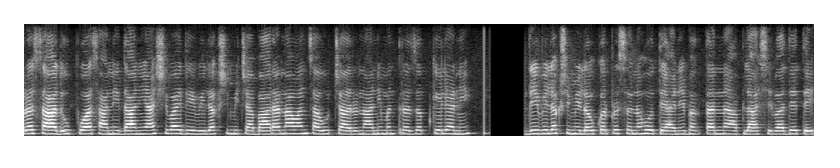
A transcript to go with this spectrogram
प्रसाद उपवास आणि दान याशिवाय देवी लक्ष्मीच्या बारा नावांचा उच्चारण आणि मंत्र जप केल्याने देवी लक्ष्मी लवकर प्रसन्न होते आणि भक्तांना आपला आशीर्वाद देते.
